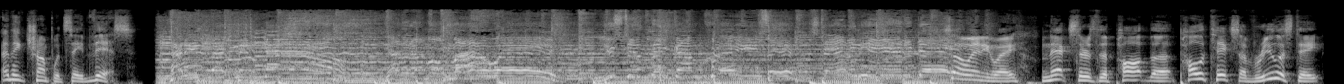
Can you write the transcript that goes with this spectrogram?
I think Trump would say this. How do you like me now? Now that I'm on my way, you still think I'm anyway, next there's the the politics of real estate.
